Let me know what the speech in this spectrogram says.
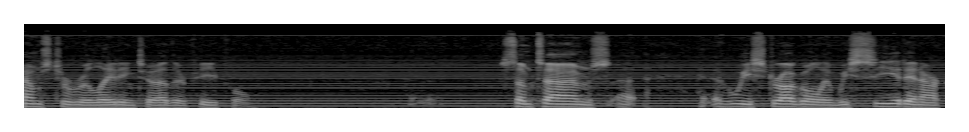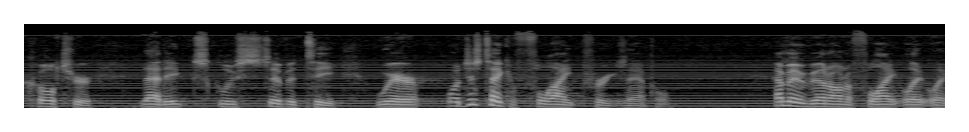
comes to relating to other people. Sometimes uh, we struggle and we see it in our culture that exclusivity where well just take a flight for example. How many have been on a flight lately?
